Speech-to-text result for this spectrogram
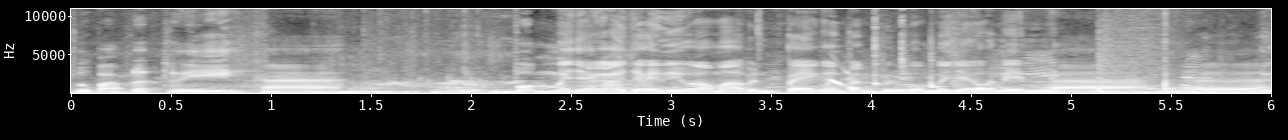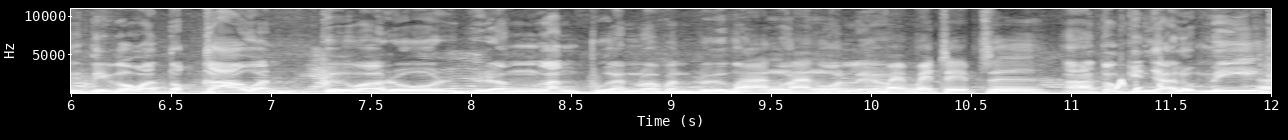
ทุบแบบสตรีอ่าผมไม่ใช่เข้าใจนี่ว่ามาเป็นแปลงกันเป็นปื้อผมไม่ใช่ว่าเน้นอ่าเออซึ่งตีก็ว่าตกเก้าวัน คือว่าโรเรื่องหลังเปือนว่าเป็นปื้อมันมันก่อนแล้ว ไม่ไม่เจ็บซื้อ อ่าต้องกินยาลมนี้เอ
